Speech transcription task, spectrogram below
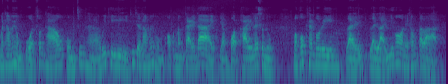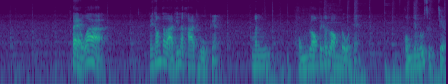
มันทำให้ผมปวดส้นเท้า ผมจึงหาวิธีที่จะทำให้ผมออกกำลังกายได้อย่างปลอดภัยและสนุก มาพบแทมโพลีนหลายหลายๆยี่ห้อในท้องตลาด แต่ว่าในท้องตลาดที่ราคาถูกเนี่ย มันผมลองไปทดลองโดดเนี่ย ผมยังรู้สึกเจ็บ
